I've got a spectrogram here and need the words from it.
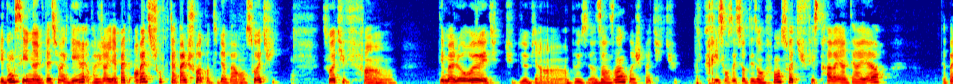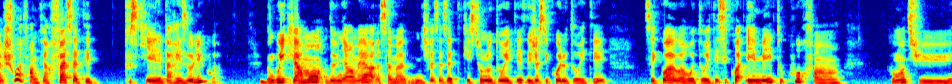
Et donc, c'est une invitation à guérir. Enfin, je veux dire, y a pas, en fait, je trouve que t'as pas le choix quand tu deviens parent. Soit tu, soit tu, enfin, t'es malheureux et tu, tu, deviens un peu zinzin, quoi. Je sais pas, tu, tu, tu, cries sans cesse sur tes enfants. Soit tu fais ce travail intérieur. T'as pas le choix, enfin, de faire face à tes, tout ce qui n'est pas résolu, quoi. Donc oui, clairement, devenir mère, ça m'a mis face à cette question de l'autorité. Déjà, c'est quoi l'autorité? C'est quoi avoir autorité? C'est quoi aimer tout court? Enfin, comment tu...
